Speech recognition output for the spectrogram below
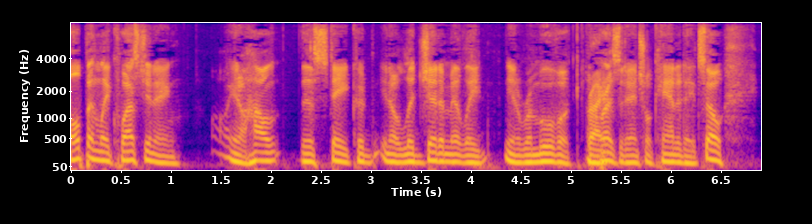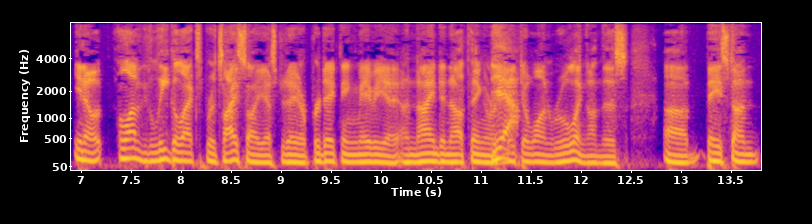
openly questioning, you know, how this state could, you know, legitimately, you know, remove a, a Right. presidential candidate. So, you know, a lot of the legal experts I saw yesterday are predicting maybe a, a nine to nothing or Yeah. eight to one ruling on this, uh, based on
